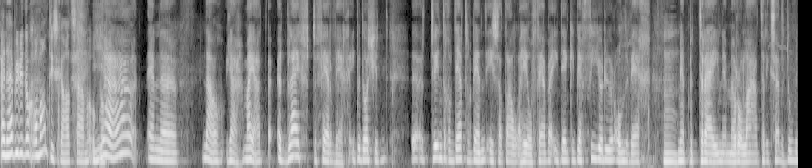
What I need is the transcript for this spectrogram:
En hebben jullie het nog romantisch gehad samen ook nog? Ja, en eh, nou ja, maar ja, het blijft te ver weg. Ik bedoel, als je eh, 20 of 30 bent, is dat al heel ver. Maar ik denk, ik ben vier uur onderweg met mijn trein en mijn rollator. Ik zei, dat doen we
